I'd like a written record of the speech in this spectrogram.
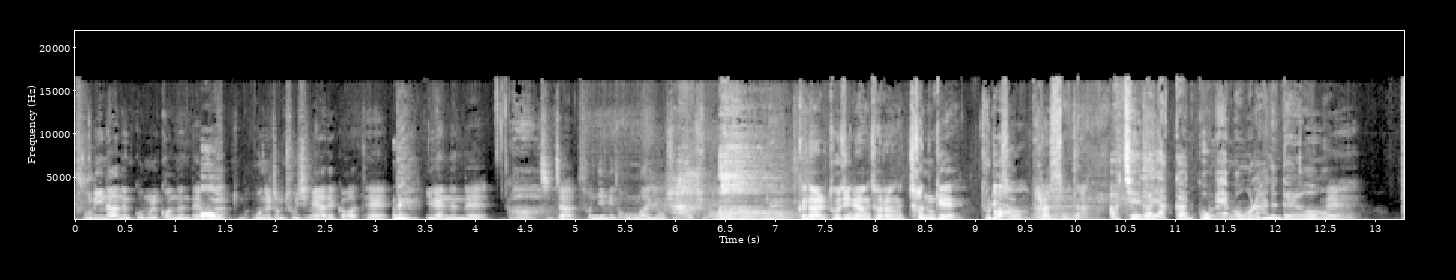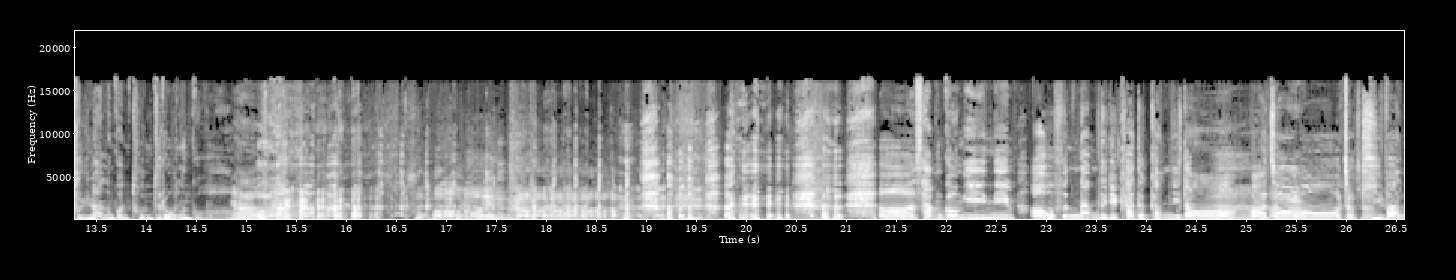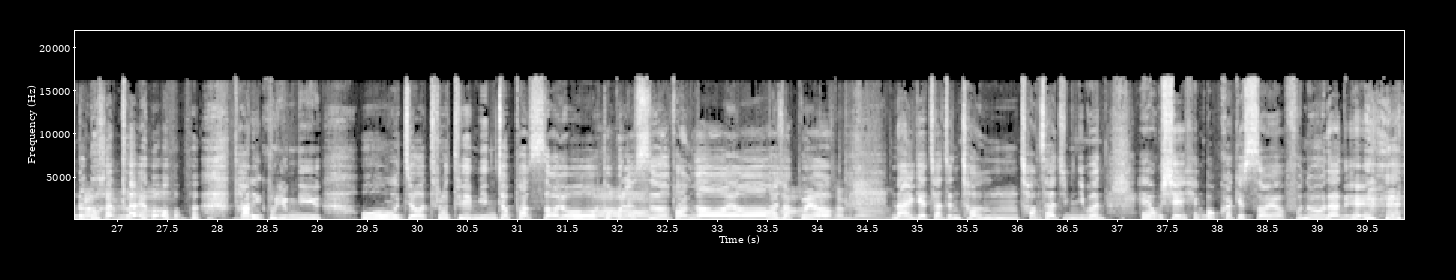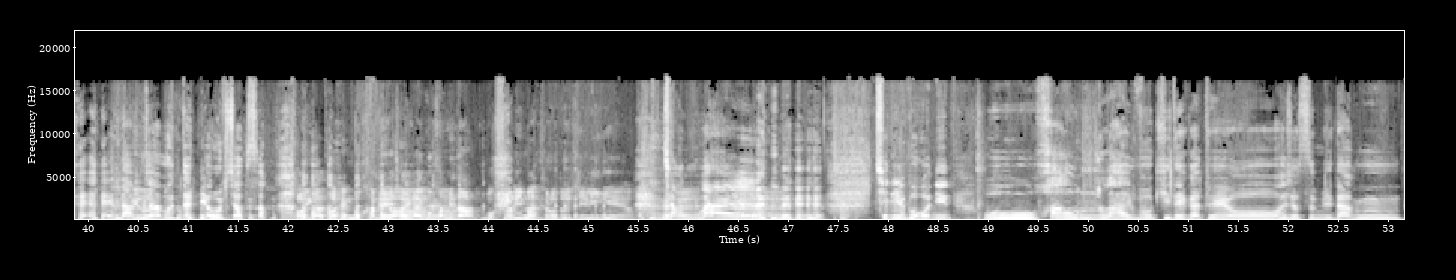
불이 나는 꿈을 꿨는데 어. 오늘 오늘 좀 조심해야 될 것 같아. 네. 이랬는데 아. 진짜 손님이 너무 많이 오셔가지고 아, 그날 도진이랑 저랑 천 개 둘이서 팔았습니다. 아, 제가 약간 꿈 해몽을 하는데요. 네. 불나는 건 돈 들어오는 거. 아, 부럽다. 나도 꺼야겠는데. 어, 3022님. 어우, 훈남들이 가득합니다. 맞아요. 저 감사합니다. 기받는 것. 같아요. 8296님. 오, 저 트로트의 민족 봤어요. 아. 더블레스 반가워요. 하셨고요. 아, 감사합니다. 날개 찾은 전 천사집님은 혜영 씨 행복하겠어요. 훈훈하네. 남자분들이 오셔서 저희가 더 행복합니다. 네, 저희가 행복합니다. 목소리만 들어도 힐링이에요. 정말. 네. 네. 7105님, 오, 화음 라이브 기대가 돼요. 하셨습니다. 음.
